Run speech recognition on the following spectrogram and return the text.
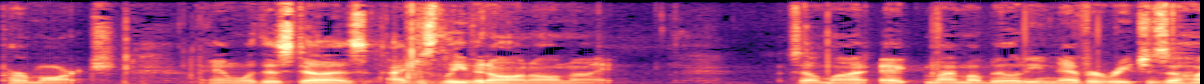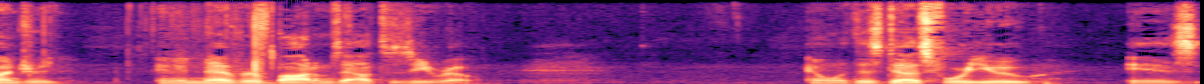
per march. And what this does, I just leave it on all night. So my my mobility never reaches 100, and it never bottoms out to zero. And what this does for you is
